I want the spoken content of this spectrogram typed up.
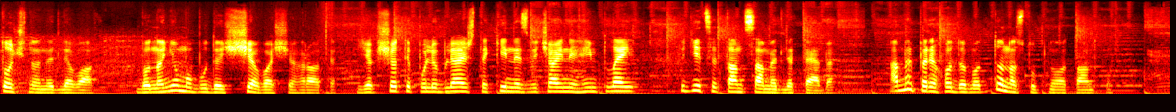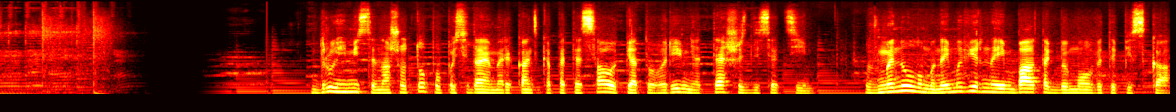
точно не для вас, бо на ньому буде ще важче грати. Якщо ти полюбляєш такий незвичайний геймплей, тоді це танк саме для тебе. А ми переходимо до наступного танку. Друге місце нашого топу посідає американська ПТ-САУ 5 рівня Т-67. В минулому неймовірна імба, так би мовити, піска.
